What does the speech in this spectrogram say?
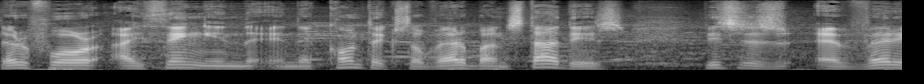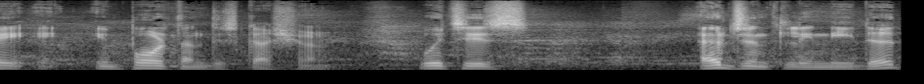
Therefore, I think in the, in the context of urban studies, this is a very important discussion, which is urgently needed,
